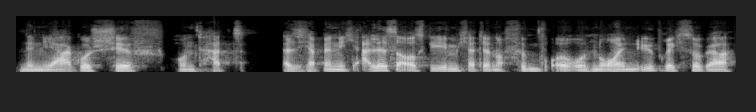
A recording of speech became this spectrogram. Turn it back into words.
Ninjago Schiff und hat, also ich habe ja nicht alles ausgegeben, ich hatte ja noch 5,09 Euro übrig sogar,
